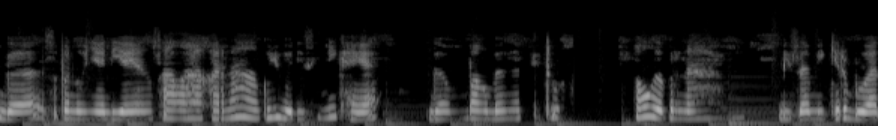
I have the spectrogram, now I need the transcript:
nggak sepenuhnya dia yang salah. Karena aku juga di sini kayak gampang banget gitu. Aku nggak pernah bisa mikir buat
